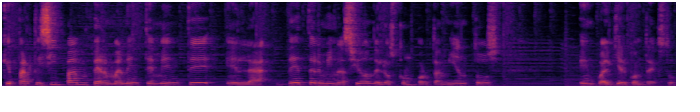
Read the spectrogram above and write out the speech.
que participan permanentemente en la determinación de los comportamientos en cualquier contexto.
